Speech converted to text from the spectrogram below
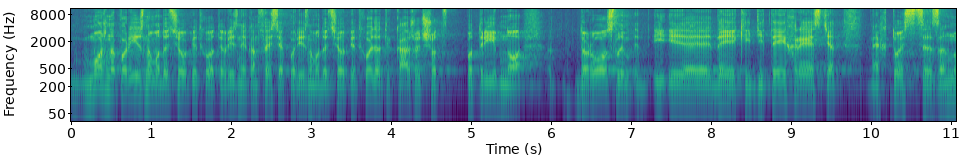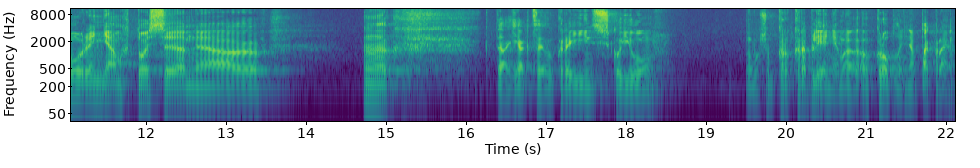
можна по-різному до цього підходити. В різних конфесіях по-різному до цього підходять. Кажуть, що потрібно дорослим і, і деякі дітей хрестять, е, хтось це зануренням, хтось. Е, е, е, так, як це українською? Ну, в общем, крапленням, е, кропленням, так правильно?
